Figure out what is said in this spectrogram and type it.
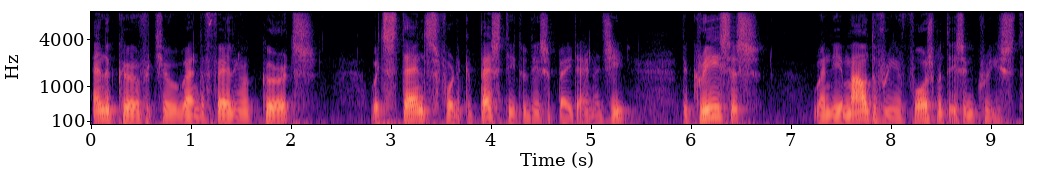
and the curvature when the failing occurs, which stands for the capacity to dissipate energy, decreases when the amount of reinforcement is increased.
